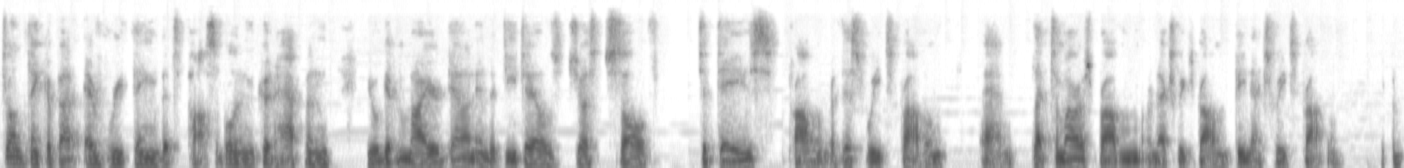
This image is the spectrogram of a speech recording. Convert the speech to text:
don't think about everything that's possible and could happen. You'll get mired down in the details. Just solve today's problem or this week's problem and let tomorrow's problem or next week's problem be next week's problem. Keep an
